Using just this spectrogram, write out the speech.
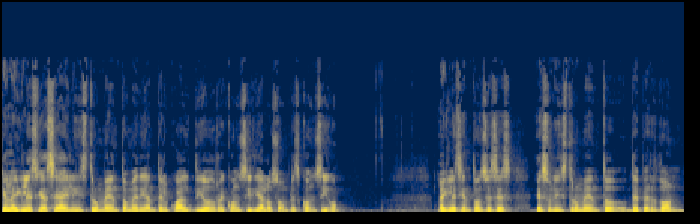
que la Iglesia sea el instrumento mediante el cual Dios reconcilia a los hombres consigo. La Iglesia entonces es, es un instrumento de perdón.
